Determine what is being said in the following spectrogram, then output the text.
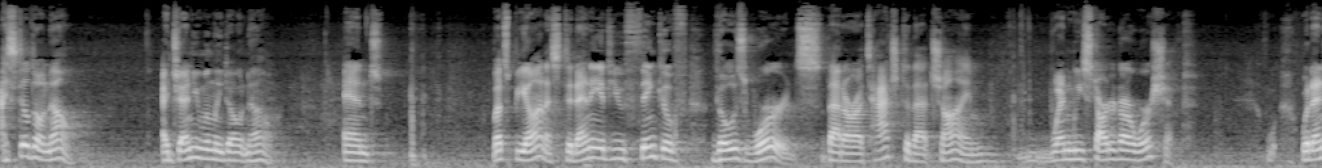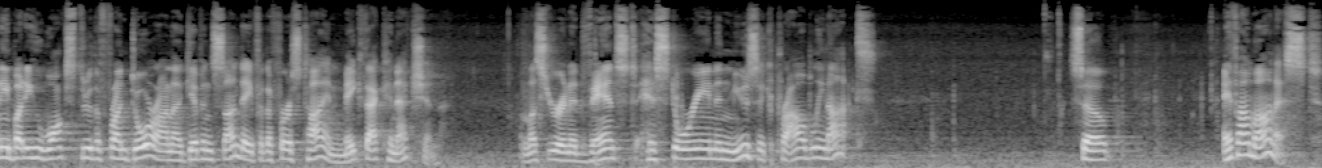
I still don't know. I genuinely don't know. And Let's be honest. Did any of you think of those words that are attached to that chime when we started our worship? Would anybody who walks through the front door on a given Sunday for the first time make that connection? Unless you're an advanced historian in music, probably not. So, if I'm honest,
